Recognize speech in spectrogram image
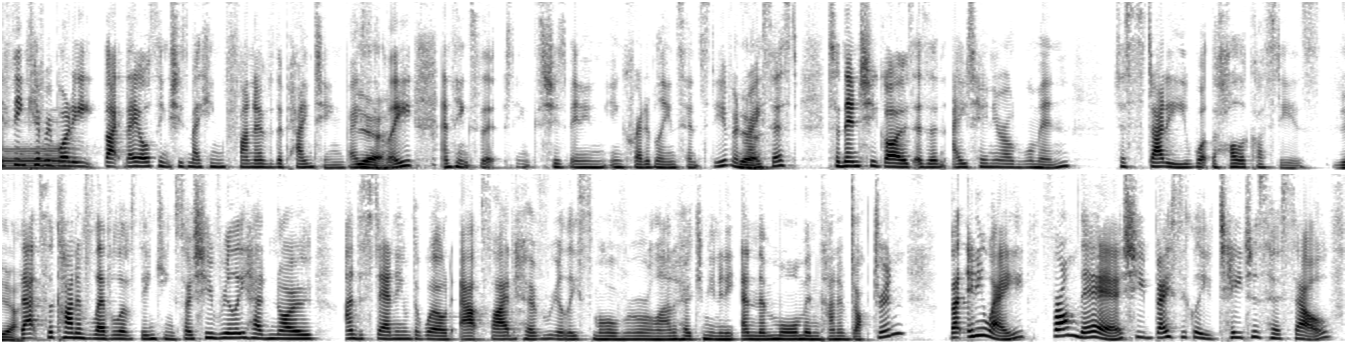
they think everybody, like, they all think she's making fun of the painting, basically, and thinks that thinks she's been incredibly insensitive and Yeah. racist. So then she goes as an 18 year old woman to study what the Holocaust is. Yeah. That's the kind of level of thinking. So she really had no understanding of the world outside her really small rural out of her community and the Mormon kind of doctrine. But anyway, from there, she basically teaches herself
